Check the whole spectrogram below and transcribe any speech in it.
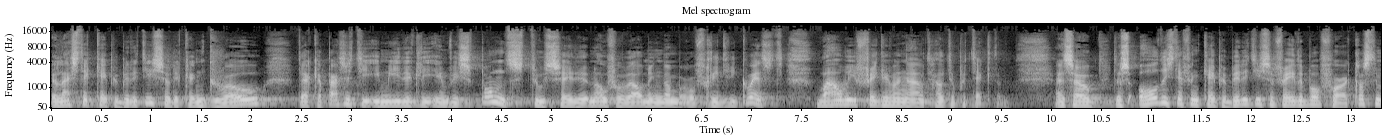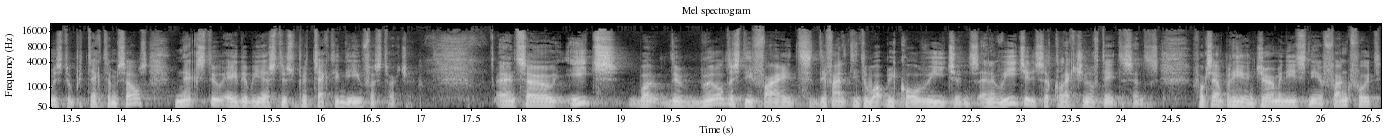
elastic capabilities, so they can grow their capacity immediately in response to, say, an overwhelming number of read requests while we're figuring out how to protect them. And so there's all these different capabilities available for our customers to protect themselves next to AWS just protecting the infrastructure. And so each, well, the world is divided, divided into what we call regions. And a region is a collection of data centers. For example, here in Germany, it's near Frankfurt.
